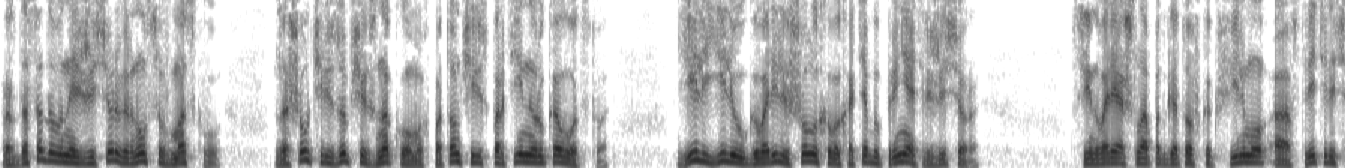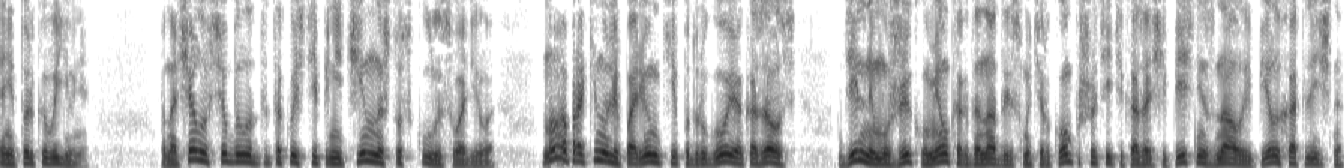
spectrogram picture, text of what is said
Раздосадованный режиссер вернулся в Москву. Зашел через общих знакомых, потом через партийное руководство. Еле-еле уговорили Шолохова хотя бы принять режиссера. С января шла подготовка к фильму, а встретились они только в июне. Поначалу все было до такой степени чинно, что скулы сводило. Но опрокинули по рюмке, по другой, и оказалось, дельный мужик, умел, когда надо, и с матерком пошутить, и казачьи песни знал, и пел их отлично.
